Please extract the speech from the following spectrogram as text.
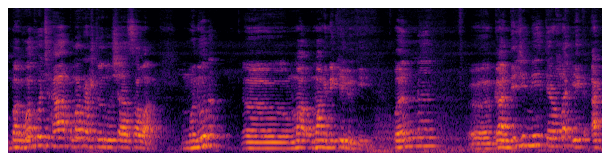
भगवा ध्वज हा आपला राष्ट्रध्वज असावा म्हणून मा- मागणी केली होती. पण गांधीजींनी त्यावेळेला एक अट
